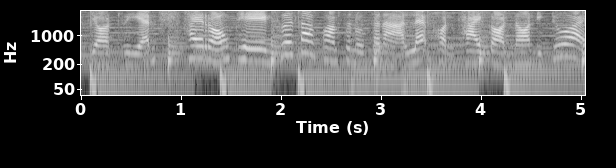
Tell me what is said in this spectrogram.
บหยอดเหรียญให้ร้องเพลงเพื่อสร้างความสนุกสนานและผ่อนคลายก่อนนอนอีกด้วย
